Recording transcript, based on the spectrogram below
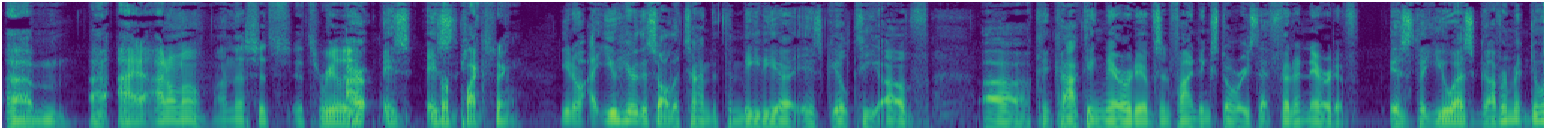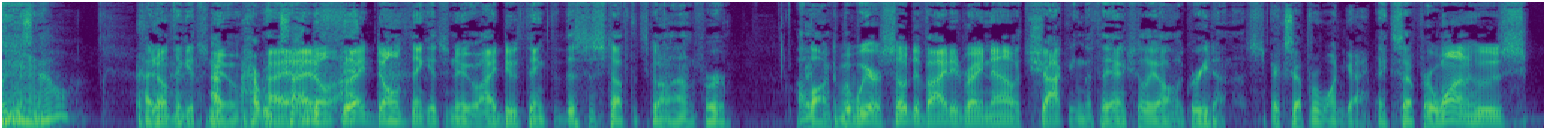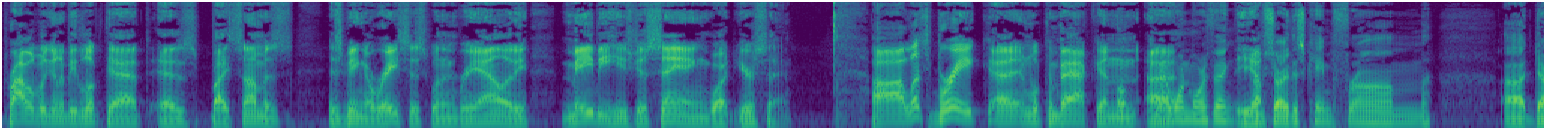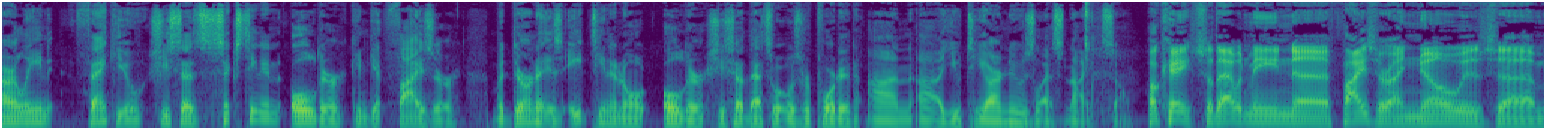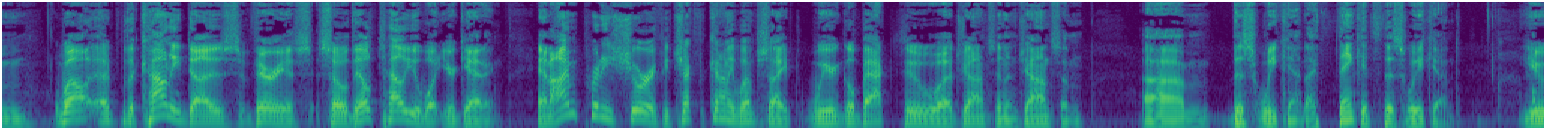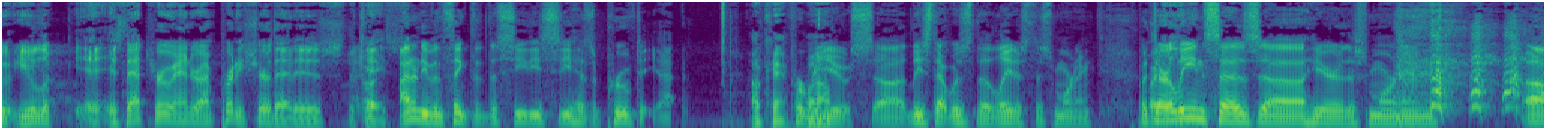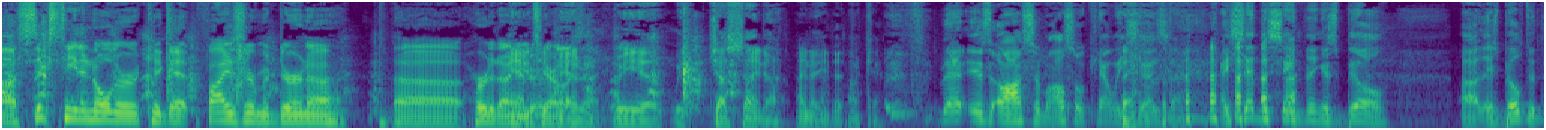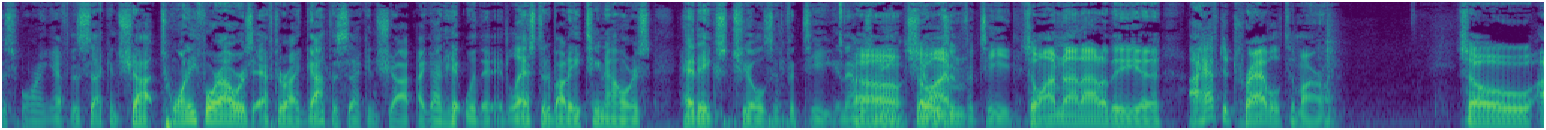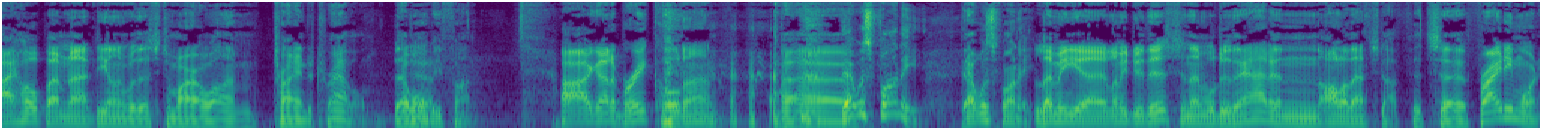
um, I I don't know on this. It's it's really Are, is is perplexing. You know you hear this all the time that the media is guilty of uh, concocting narratives and finding stories that fit a narrative. Is the U.S. government doing this now? I don't think it's Are- new. are we I, I to don't. fit- I don't think it's new. I do think that this is stuff that's gone on for a long time. But we are so divided right now. It's shocking that they actually all agreed on this, Except for one guy. except for one who's probably going to be looked at as by some as as being a racist, when in reality, maybe he's just saying what you're saying. Uh, let's break, uh, and we'll come back and Oh, Can I uh, one more thing? yep. I'm sorry. This came from uh, Darlene. Thank you. She says 16 and older can get Pfizer. Moderna is 18 and o- older. She said that's what was reported on uh, UTR News last night. So Okay, so that would mean uh, Pfizer. I know is um, well, uh, the county does various, so they'll tell you what you're getting. And I'm pretty sure if you check the county website, we go back to uh, Johnson and Johnson um, this weekend. I think it's this weekend. You you look. Is that true, Andrew? I'm pretty sure that is the case. I don't even think that the CDC has approved it yet Okay, for well, reuse. Uh, at least that was the latest this morning. But Darlene says uh, here this morning, uh, 16 and older could get Pfizer, Moderna. Uh, heard it on Andrew, UTR last Andrew, night. we uh, we just said that. I know you did. Okay. That is awesome. Also, Kelly Thank says, I said the same thing as Bill, uh, as Bill did this morning. After the second shot, 24 hours after I got the second shot, I got hit with it. It lasted about 18 hours, headaches, chills, and fatigue. And that was me, Oh, so chills I'm and fatigue. So I'm not out of the. Uh, I have to travel tomorrow. So I hope I'm not dealing with this tomorrow while I'm trying to travel. That won't Yeah. be fun. I got a break. Hold on. Uh, that was funny. That was funny. let me uh, let me do this, and then we'll do that, and all of that stuff. It's uh, Friday morning.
